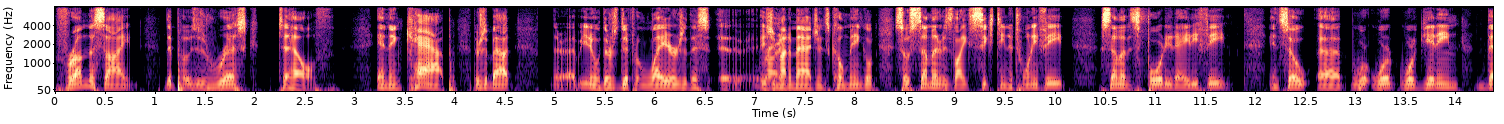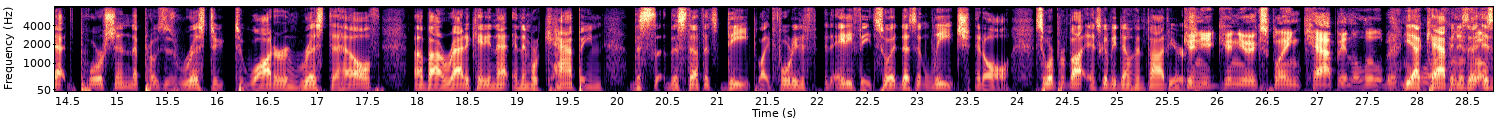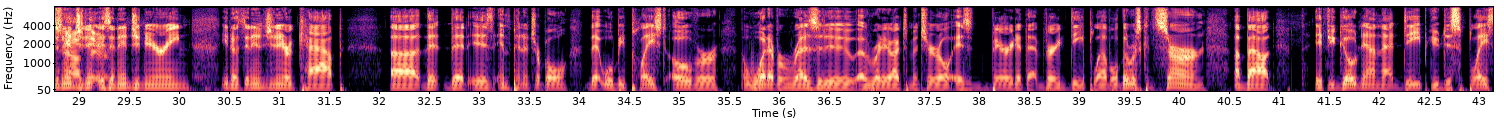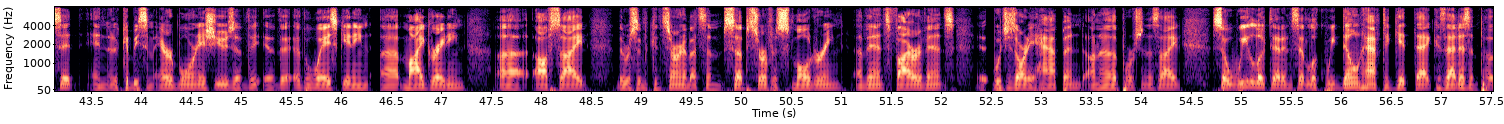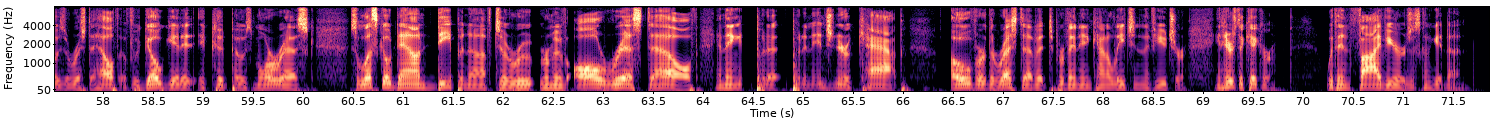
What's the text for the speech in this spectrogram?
from the site that poses risk to health. And then cap, there's about you know, there's different layers of this, uh, as right. you might imagine. It's commingled. So some of it is like 16 to 20 feet, some of it's 40 to 80 feet, and so uh, we're, we're, we're getting that portion that poses risk to, to water and risk to health uh, by eradicating that, and then we're capping the the stuff that's deep, like 40 to 80 feet, so it doesn't leach at all. So we're providing. It's going to be done within five years. Can you can you explain capping a little bit? Yeah, capping is, a, is an engineer is an engineering. You know, it's an engineered cap uh, that that is impenetrable that will be placed over whatever residue of radioactive material is buried at that very deep level. There was concern about if you go down that deep, you displace it, and there could be some airborne issues of the of the, of the waste getting uh, migrating uh, offsite. There was some concern about some subsurface smoldering events, fire events, uh, which has already happened on another portion of the site. So we looked at it and said, look, we don't have to get that because that doesn't pose a risk to health. If we go get it, it could pose more risk. So let's go down deep enough to re- remove all risk to health, and then put a put an engineered cap over the rest of it to prevent any kind of leaching in the future. And here's the kicker within five years it's going to get done.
